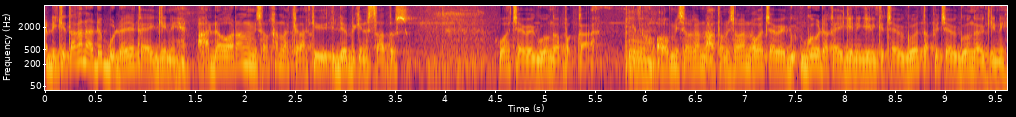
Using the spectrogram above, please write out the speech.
di kita kan ada budaya kayak gini. Ada orang misalkan laki-laki dia bikin status wah cewek gue nggak peka gitu. Oh misalkan atau misalkan oh cewek gue udah kayak gini-gini ke cewek gue tapi cewek gue nggak gini.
